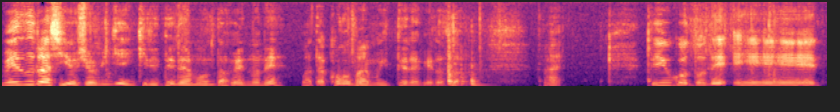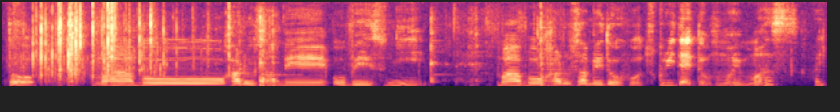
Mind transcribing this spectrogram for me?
珍しいよ賞味期限切れてないもん食べんのね。またこの前も言ってたけどさ。はい。ということでえー、っと麻婆春雨をベースに麻婆春雨豆腐を作りたいと思います。はい。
